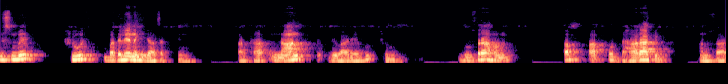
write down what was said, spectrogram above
इसमें फ्यूज बदले नहीं जा सकते हैं। अर्थात नॉन रिवायरेबल फ्यूज दूसरा हम अब आपको धारा के अनुसार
